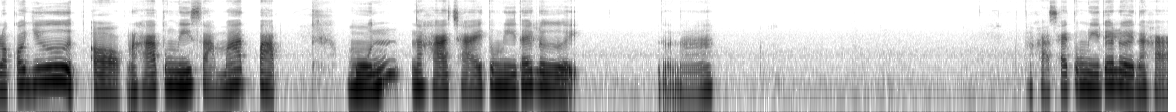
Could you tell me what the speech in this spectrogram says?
แล้วก็ยืดออกนะคะ ตรงนี้สามารถปรับหมุนนะคะ ใช้ตรงนี้ได้เลย เดี๋ยวนะ นะคะ ใช้ตรงนี้ได้เลยนะคะ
